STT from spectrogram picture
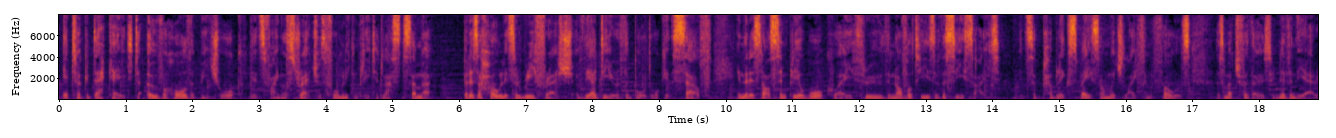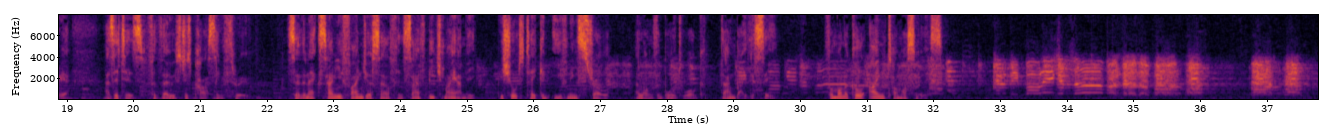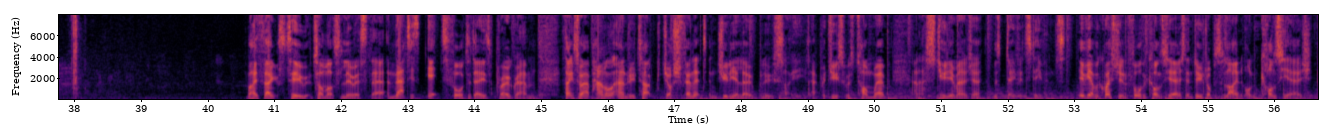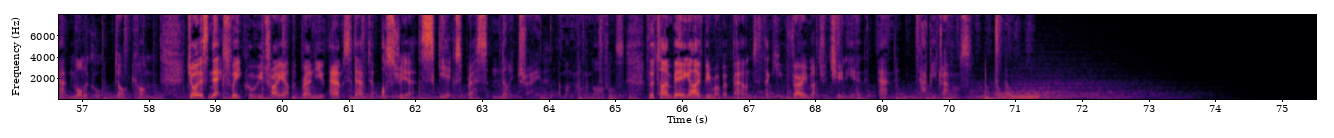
It took a decade to overhaul the beach walk. Its final stretch was formally completed last summer. But as a whole, it's a refresh of the idea of the boardwalk itself, in that it's not simply a walkway through the novelties of the seaside. It's a public space on which life unfolds, as much for those who live in the area as it is for those just passing through. So the next time you find yourself in South Beach, Miami, be sure to take an evening stroll along the boardwalk down by the sea. For Monocle, I'm Tomos Lewis. My thanks to Tomos Lewis there, and that is it for today's programme. Thanks to our panel, Andrew Tuck, Josh Fehnert, and Julia Lo Bue-Said. Our producer was Tom Webb, and our studio manager was David Stevens. If you have a question for the concierge, then do drop us a line on concierge at monocle.com. Join us next week when we'll be trying out the brand new Amsterdam to Austria Ski Express night train, among other marvels. For the time being, I've been Robert Bound. Thank you very much for tuning in, and happy travels. Thank you.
